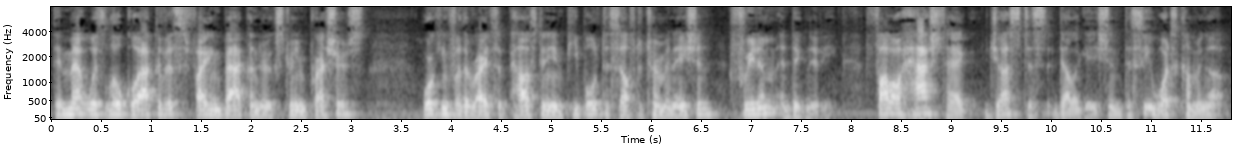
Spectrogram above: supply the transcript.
They met with local activists fighting back under extreme pressures, working for the rights of Palestinian people to self determination, freedom, and dignity. Follow hashtag Justice Delegation to see what's coming up.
